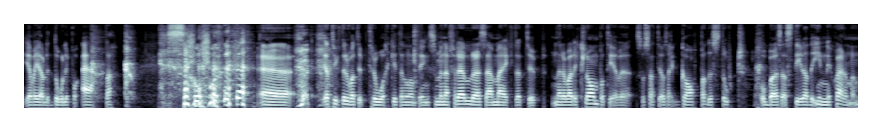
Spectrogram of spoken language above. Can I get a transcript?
jag var jävligt dålig på att äta. Så, eh, jag tyckte det var typ tråkigt eller någonting. Så mina föräldrar så här märkte att typ när det var reklam på tv så satt jag och så här gapade stort och bara så här stirrade in i skärmen.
